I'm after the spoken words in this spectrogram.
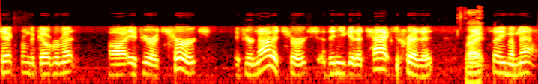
check from the government. Uh, if you're a church, if you're not a church, then you get a tax credit right. that same amount.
